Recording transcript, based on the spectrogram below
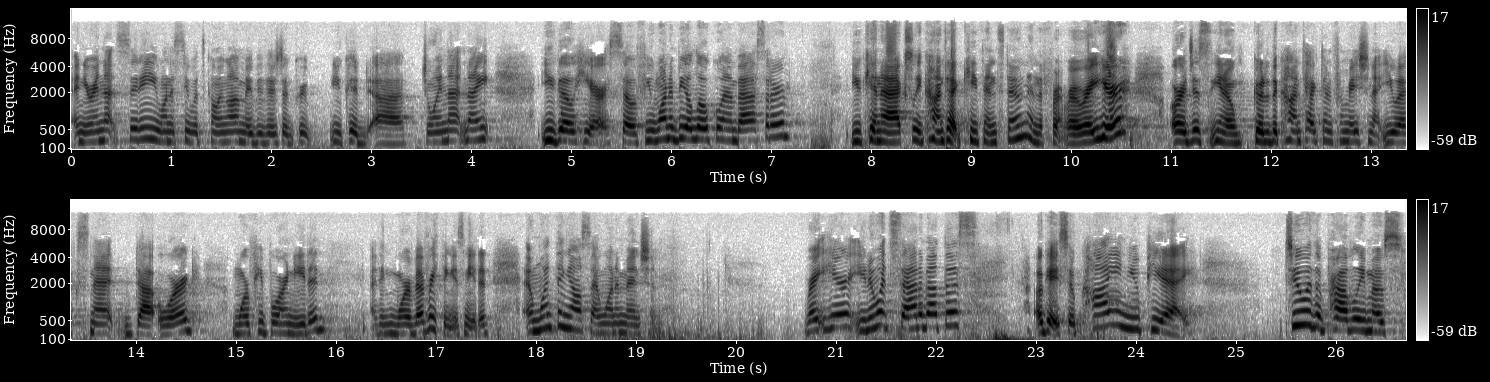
and you're in that city, you want to see what's going on, maybe there's a group you could uh, join that night, you go here. So if you want to be a local ambassador, you can actually contact Keith Instone in the front row right here, or just you know go to the contact information at uxnet.org. More people are needed. I think more of everything is needed. And one thing else I want to mention. Right here, you know what's sad about this? Okay, so CHI and UPA, two of the probably most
